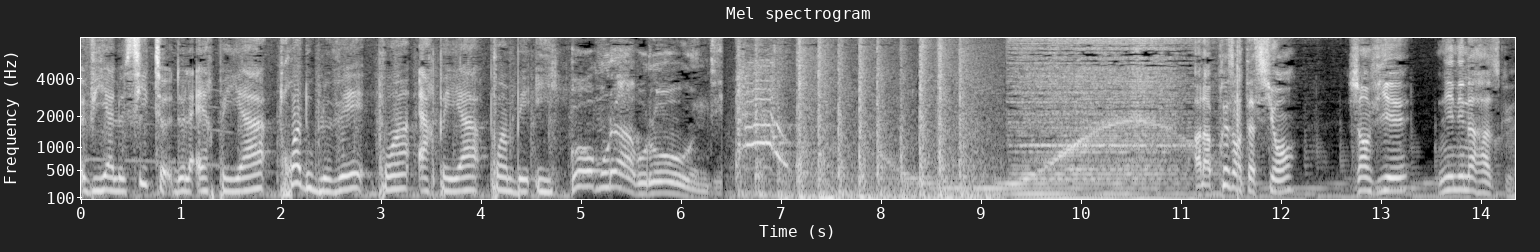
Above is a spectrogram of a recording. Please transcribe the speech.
via le site de la RPA www.rpa.bi. Humura Burundi. À la présentation, Janvier Ninina Hasgue.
